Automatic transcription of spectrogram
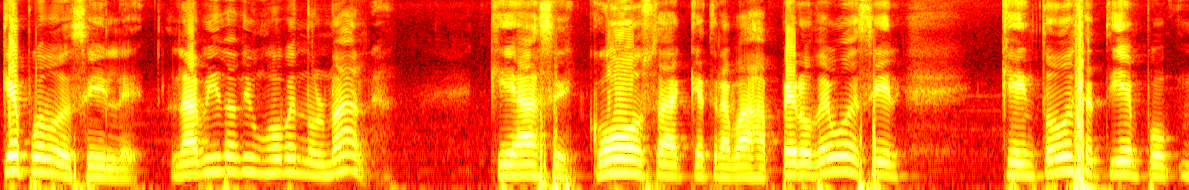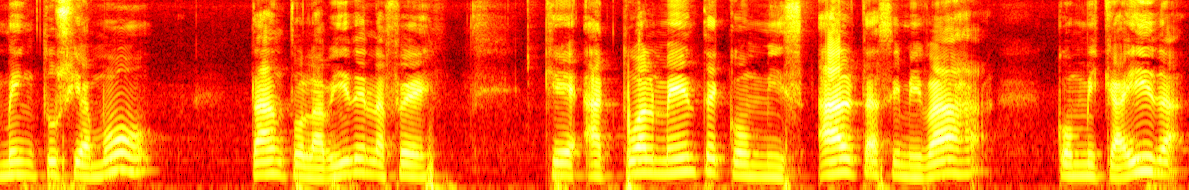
qué puedo decirle? La vida de un joven normal, que hace cosas, que trabaja, pero debo decir que en todo ese tiempo me entusiasmó tanto la vida en la fe, que actualmente con mis altas y mis bajas, con mi caída,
